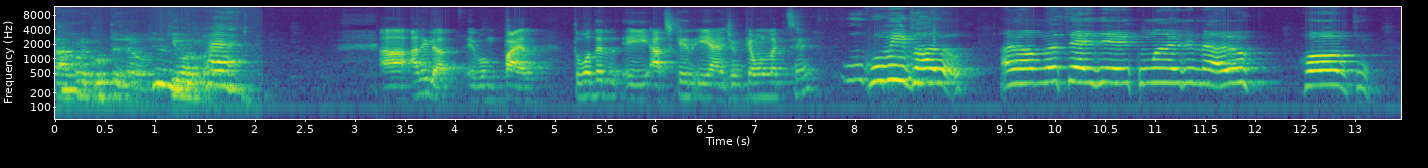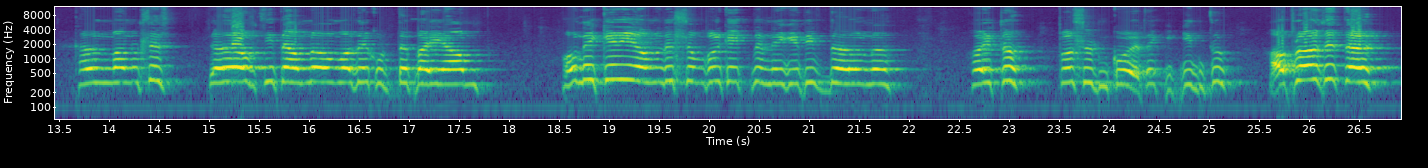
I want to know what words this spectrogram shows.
তারপরে ঘুরতে যাও কি বলো ভাই? হ্যাঁ। আহ, আনিলা এবং পায়েল তোমাদের এই আজকের এই আয়োজন কেমন লাগছে? খুবই ভালো। আর আমরা চাই যে এরকম আয়োজন আরও হওয়া উচিত। কারণ মানুষের যারা উচিত, আমরাও মজা করতে পারি। অনেকেরই আমাদের সম্পর্কে একটা নেগেটিভ ধারণা হয়তো পোষণ করে থাকি। কিন্তু আমরাও যে তার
